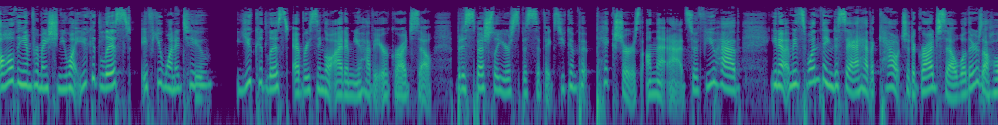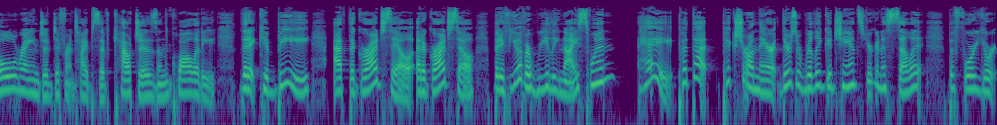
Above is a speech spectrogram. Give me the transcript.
all the information you want. You could list, if you wanted to, you could list every single item you have at your garage sale, but especially your specifics. You can put pictures on that ad. So if you have, you know, I mean, it's one thing to say I have a couch at a garage sale. Well, there's a whole range of different types of couches and quality that it could be at the garage sale, at a garage sale. But if you have a really nice one, hey, put that picture on there. There's a really good chance you're going to sell it before your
